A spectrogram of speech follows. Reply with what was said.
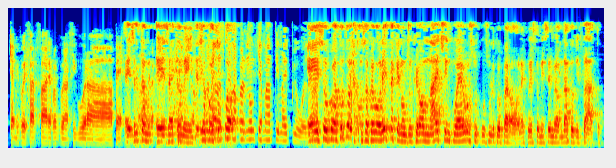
Cioè mi vuoi far fare proprio una figura pessima. Esattamente, perché- esattamente. La soprattutto- per non chiamarti mai più. esatto. E soprattutto la consapevolezza che non giocherò mai 5 euro su- sulle tue parole, questo mi sembra un dato di fatto.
